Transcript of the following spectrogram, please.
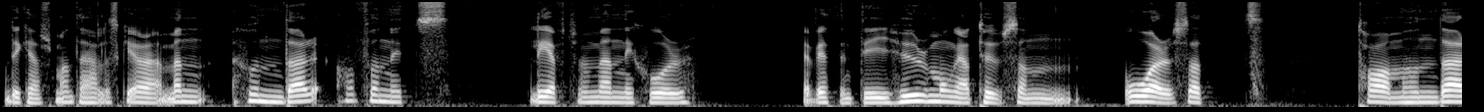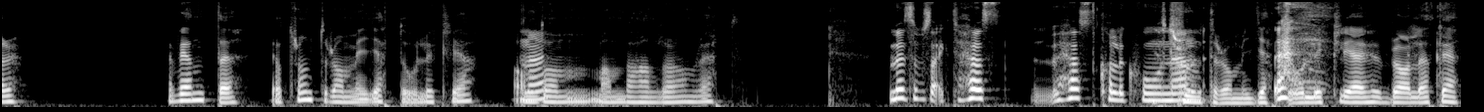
Det kanske man inte heller ska göra. Men hundar har funnits, levt med människor, jag vet inte i hur många tusen år, så att tamhundar, jag vet inte, jag tror inte de är jätteolyckliga om de, man behandlar dem rätt. Men som sagt, höst, höstkollektionen. Jag tror inte de är jätteolyckliga hur bra lätt det är.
